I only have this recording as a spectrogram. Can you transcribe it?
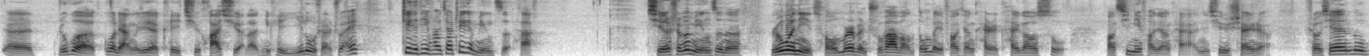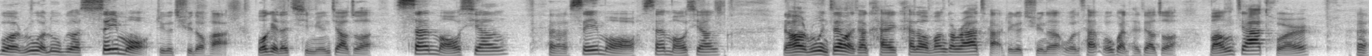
呃，如果过两个月可以去滑雪了，你可以一路上说，哎，这个地方叫这个名字哈，起了什么名字呢？如果你从墨尔本出发往东北方向开始开高速，往悉尼方向开啊，你去山上，首先路过，如果路过 s a m o 这个区的话，我给它起名叫做三毛乡 s a m o 三毛乡。然后，如果你再往下开，开到 Wangaratta 这个区呢，我它我管它叫做王家屯儿。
